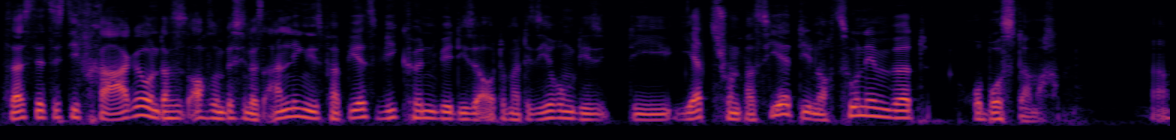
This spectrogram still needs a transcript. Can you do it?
das heißt, jetzt ist die Frage, und das ist auch so ein bisschen das Anliegen dieses Papiers, wie können wir diese Automatisierung, die, die jetzt schon passiert, die noch zunehmen wird, robuster machen. Ja.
